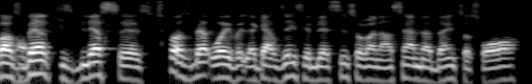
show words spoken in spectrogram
Forsberg qui se blesse. C'est-tu Forsberg? Oui, le gardien s'est blessé sur un lancer anodin ce soir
